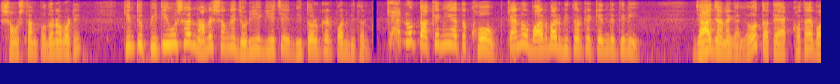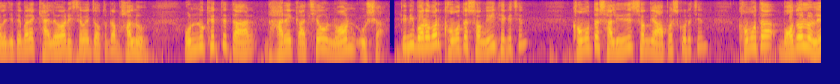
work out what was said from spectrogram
সংস্থান প্রধানও বটে। কিন্তু পিটি উষার নামের সঙ্গে জড়িয়ে গিয়েছে বিতর্কের পর বিতর্ক। কেন তাকে নিয়ে এত ক্ষোভ? কেন বারবার বিতর্কের কেন্দ্রে তিনি? যা জানা গেল, তাতে এক কথায় বলা যেতে পারে খেলোয়াড় হিসেবে যতটা ভালো, অন্য ক্ষেত্রে তার ধারে কাছেও নন উষা তিনি বরাবর ক্ষমতার সঙ্গেই থেকেছেন। ক্ষমতাশালীদের সঙ্গে আপোষ করেছেন। ক্ষমতা বদল হলে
